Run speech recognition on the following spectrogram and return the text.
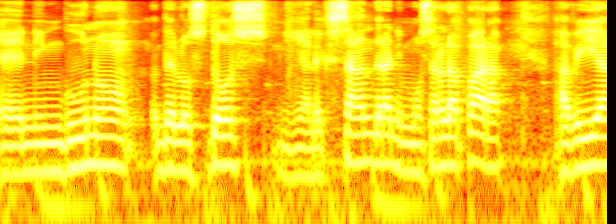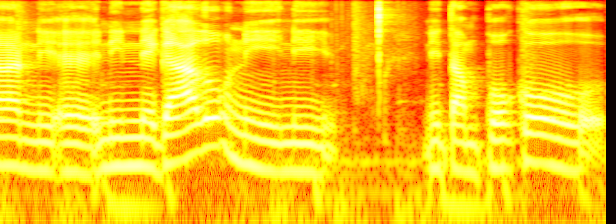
Eh, ninguno de los dos, ni Alexandra ni Mozart La Para, habían ni, eh, negado ni, ni, ni, tampoco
